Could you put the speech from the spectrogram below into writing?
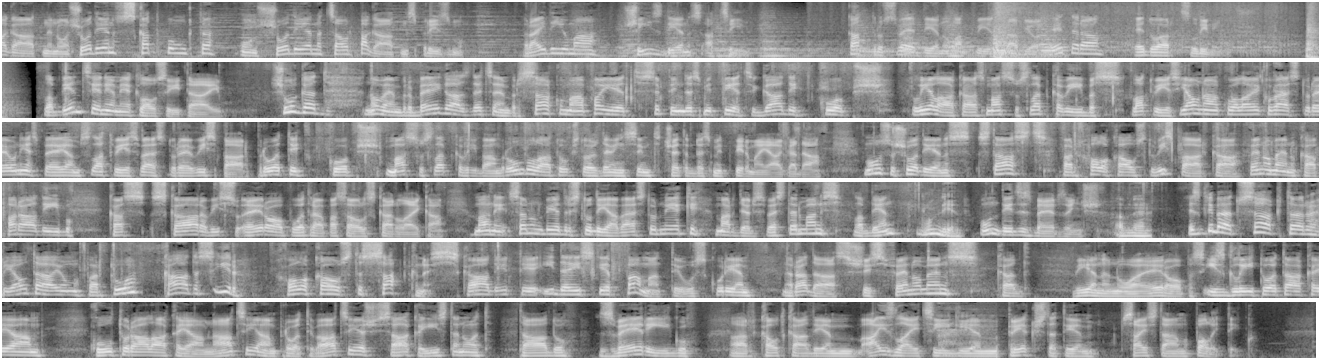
Pagātne no šodienas skatu punkta un šodienas caur pagātnes prizmu. Raidījumā šīs dienas acīm. Katru svētdienu Latvijas radio eterā Eduards Liniņš. Labdien, cienījamie klausītāji! Šogad, novembra beigās, decembra sākumā paiet 75 gadi kopš lielākās masu slepkavības Latvijas jaunāko laiku vēsturē un iespējams Latvijas vēsturē vispār, proti kopš masu slepkavībām Rumbulā 1941. gadā. Mūsu šodienas stāsts par holokaustu vispār kā fenomenu, kā parādību, kas skāra visu Eiropu otrā pasaules kara laikā. Mani sarunbiedri studijā vēsturnieki Marģeris Vestermanis, labdien! Labdien! Un Digis Bērziņš. Labdien! Es gribētu sākt ar jautājumu par to, kādas ir holokausta saknes, kādi ir tie ideiskie pamati, uz kuriem radās šis fenomens, kad viena no Eiropas izglītotākajām, kultūrālākajām nācijām, proti vācieši, sāka īstenot tādu zvērīgu, ar kaut kādiem aizlaicīgiem priekšstatiem saistāmu politiku.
